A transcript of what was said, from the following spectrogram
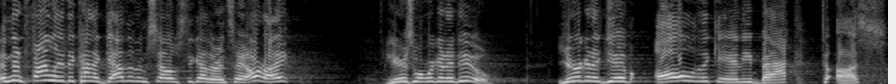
And then finally they kind of gather themselves together and say, all right, here's what we're going to do. You're going to give all of the candy back to us.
